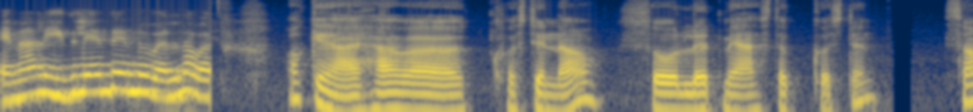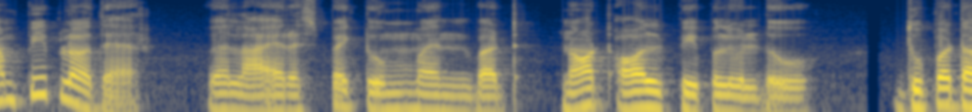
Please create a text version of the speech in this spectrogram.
என்னால இதுல இருந்து இன்னும் வெளில வர Okay, I have a question now. So let me ask the question. Some people are there. Well, I respect women, but not all people will do. துப்பட்டா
